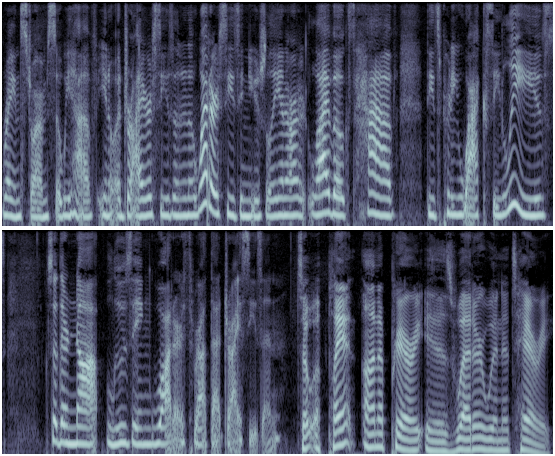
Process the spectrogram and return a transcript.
rainstorms. So we have, you know, a drier season and a wetter season usually. And our live oaks have these pretty waxy leaves, so they're not losing water throughout that dry season. So a plant on a prairie is wetter when it's hairy.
